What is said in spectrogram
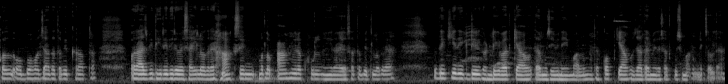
कल और बहुत ज़्यादा तबीयत ख़राब था। और आज भी धीरे धीरे वैसा ही लग रहा है, आँख से मतलब आँख मेरा खुल नहीं रहा है, ऐसा तबीयत लग रहा है। तो देखिए, एक डेढ़ घंटे के बाद क्या होता है मुझे भी नहीं मालूम होता कब क्या हो जाता है मेरे साथ कुछ मालूम नहीं चलता है।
